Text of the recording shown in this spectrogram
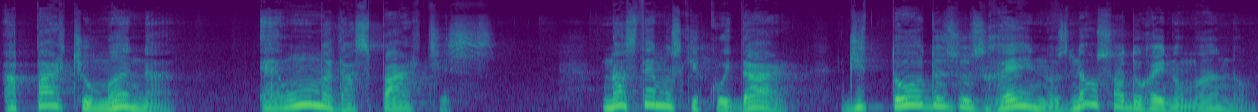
A parte humana é uma das partes. Nós temos que cuidar de todos os reinos, não só do reino humano.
